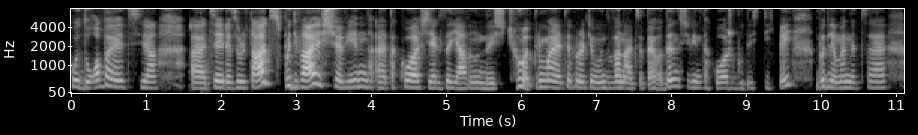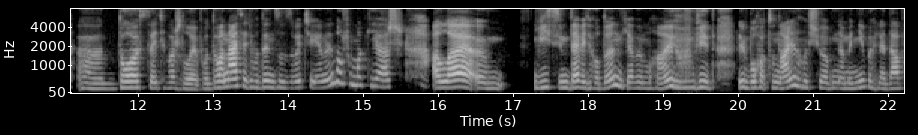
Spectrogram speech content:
подобається е, цей результат. Сподіваюся, що він е, також, як заявлений, що тримається протягом 12 годин, що він також буде стійкий, бо для мене це е, досить важливо. 12 годин зазвичай я не ношу макіяж, але. ем, 8-9 годин я вимагаю від любого тонального, щоб на мені виглядав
